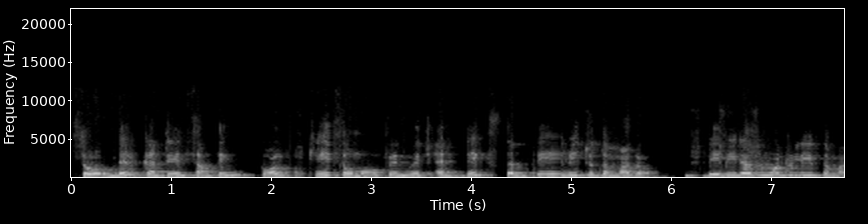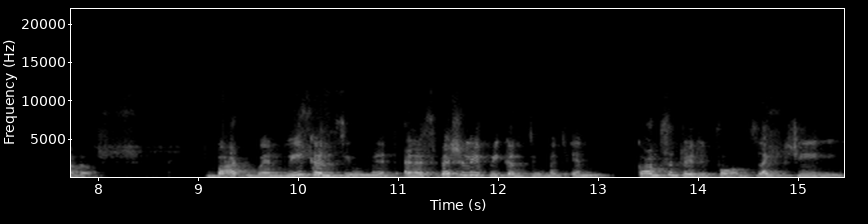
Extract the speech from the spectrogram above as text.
So milk contains something called casomorphin, which addicts the baby to the mother. Baby doesn't want to leave the mother. But when we consume it, and especially if we consume it in concentrated forms like cheese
